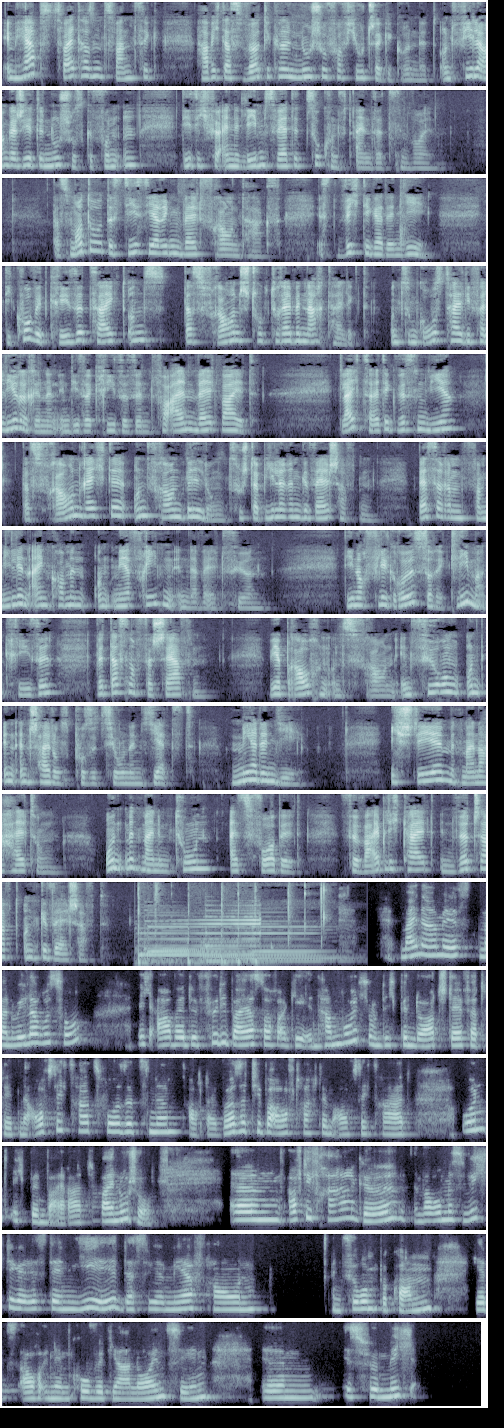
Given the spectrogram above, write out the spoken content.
Im Herbst 2020 habe ich das Vertical Nushu for Future gegründet und viele engagierte Nushus gefunden, die sich für eine lebenswerte Zukunft einsetzen wollen. Das Motto des diesjährigen Weltfrauentags ist wichtiger denn je. Die Covid-Krise zeigt uns, dass Frauen strukturell benachteiligt und zum Großteil die Verliererinnen in dieser Krise sind, vor allem weltweit. Gleichzeitig wissen wir, dass Frauenrechte und Frauenbildung zu stabileren Gesellschaften, besserem Familieneinkommen und mehr Frieden in der Welt führen. Die noch viel größere Klimakrise wird das noch verschärfen. Wir brauchen uns Frauen in Führung und in Entscheidungspositionen jetzt, mehr denn je. Ich stehe mit meiner Haltung und mit meinem Tun als Vorbild für Weiblichkeit in Wirtschaft und Gesellschaft. Mein Name ist Manuela Rousseau. Ich arbeite für die Bayersdorf AG in Hamburg und ich bin dort stellvertretende Aufsichtsratsvorsitzende, auch Diversity-Beauftragte im Aufsichtsrat und ich bin Beirat bei Nusho. Ähm, auf die Frage, warum es wichtiger ist denn je, dass wir mehr Frauen in Führung bekommen, jetzt auch in dem Covid-Jahr 19, ähm, ist für mich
